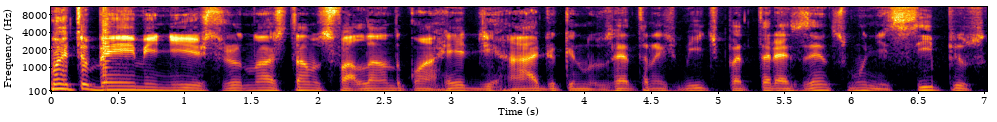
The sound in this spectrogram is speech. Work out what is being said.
Muito bem, ministro. Nós estamos falando com a rede de rádio que nos retransmite para 300 municípios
